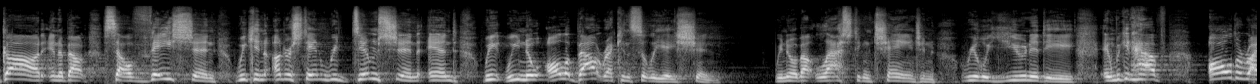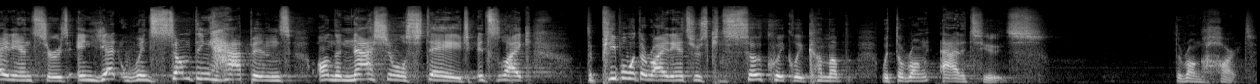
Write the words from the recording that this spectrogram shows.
God and about salvation. We can understand redemption, and we, we know all about reconciliation. We know about lasting change and real unity. And we can have all the right answers. And yet, when something happens on the national stage, it's like the people with the right answers can so quickly come up with the wrong attitudes, the wrong heart.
